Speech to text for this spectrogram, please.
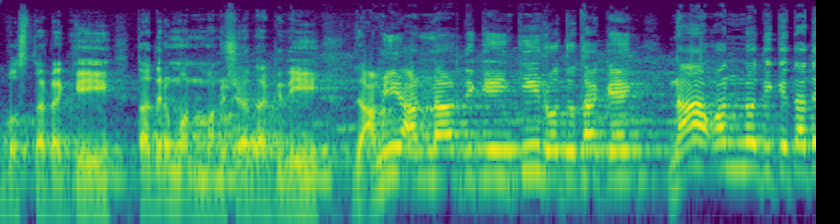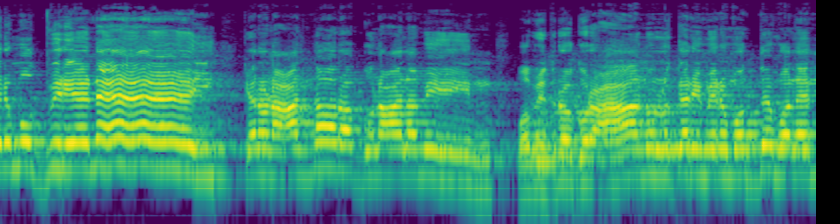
অবস্থাটা কি, তাদের মন মানসিকতা কি আমি আল্লাহর দিকে কি রোজ থাকে, না অন্য দিকে তাদের মুখ ফিরিয়ে নেই। কেননা আল্লাহ রাব্বুল আলামিন পবিত্র কোরআনুল কারীমের মধ্যে বলেন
